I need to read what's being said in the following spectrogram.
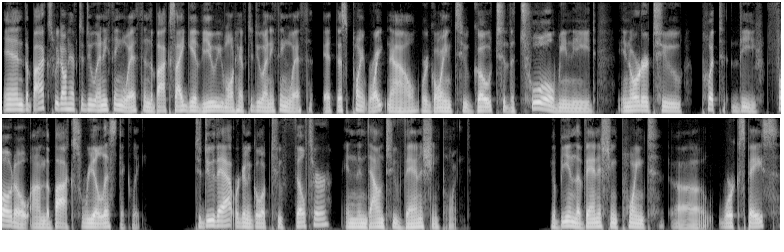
And the box we don't have to do anything with. And the box I give you, you won't have to do anything with. At this point right now, we're going to go to the tool we need in order to put the photo on the box realistically. To do that, we're going to go up to filter and then down to vanishing point. You'll be in the vanishing point uh, workspace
